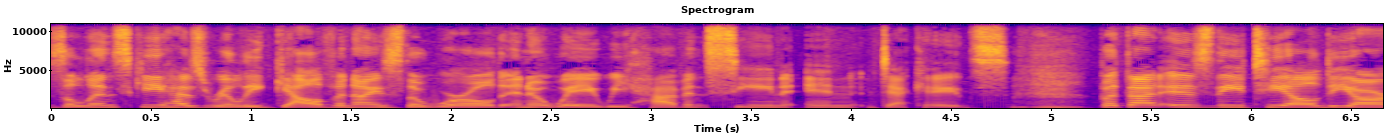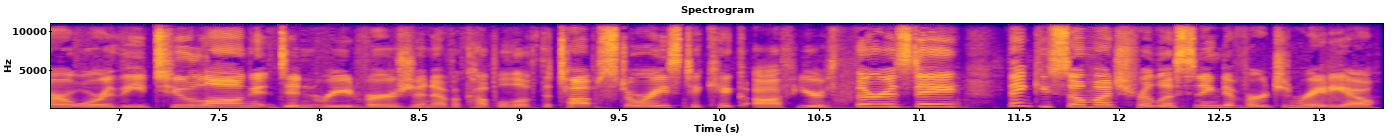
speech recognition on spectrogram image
Zelensky has really galvanized the world in a way we haven't seen in decades. Mm-hmm. But that is the TLDR or the too long didn't read version of a couple of the top stories to kick off your Thursday. Thank you so much for listening to Virgin Radio.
